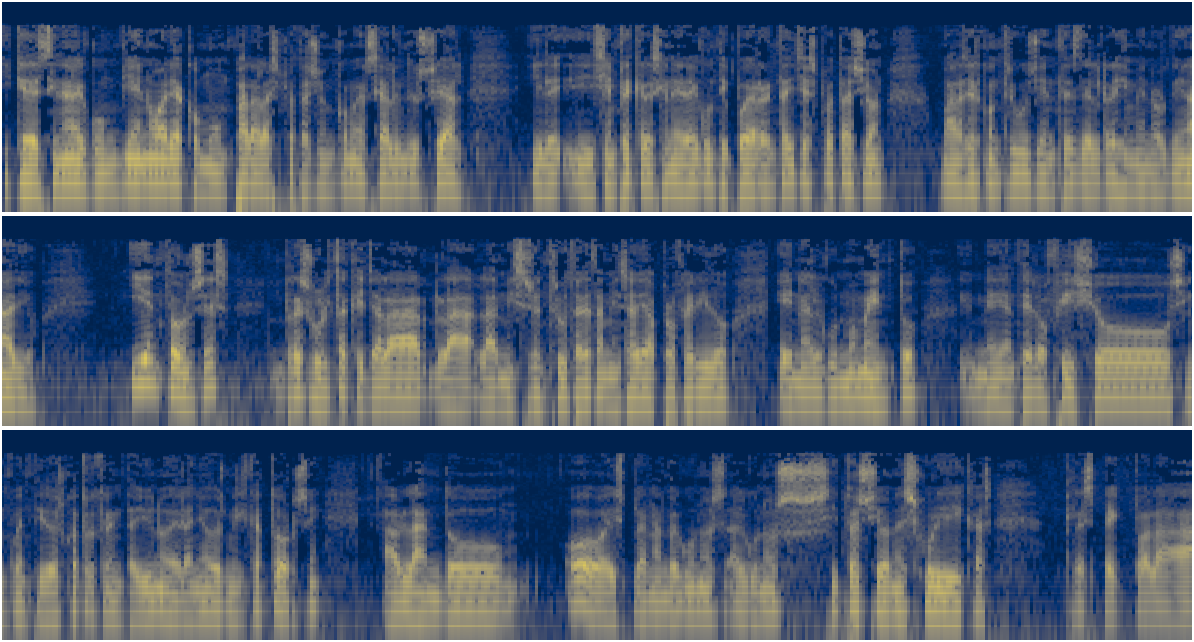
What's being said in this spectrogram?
y que destinan algún bien o área común para la explotación comercial o industrial y, y siempre que les genere algún tipo de renta dicha explotación van a ser contribuyentes del régimen ordinario y entonces resulta que ya la, la, Administración Tributaria también se había proferido en algún momento, mediante el oficio 52431 del año 2014, hablando o explanando algunos, algunas situaciones jurídicas respecto a, la,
